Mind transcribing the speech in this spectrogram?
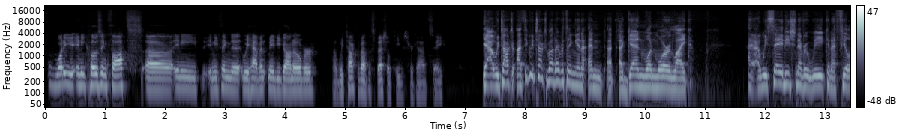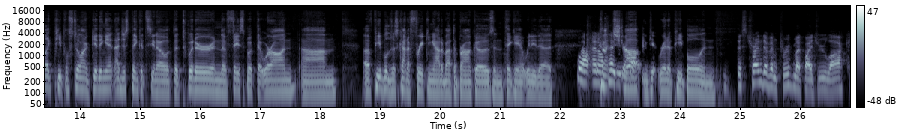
what are you? Any closing thoughts? Uh, any anything that we haven't maybe gone over? Uh, we talked about the special teams for God's sake. Yeah, we talked. I think we talked about everything, and and uh, again, one more like we say it each and every week, and I feel like people still aren't getting it. I just think it's you know the Twitter and the Facebook that we're on um, of people just kind of freaking out about the Broncos and thinking that we need to well, and I'll tell you shop what, and get rid of people. And this trend of improvement by Drew Lock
